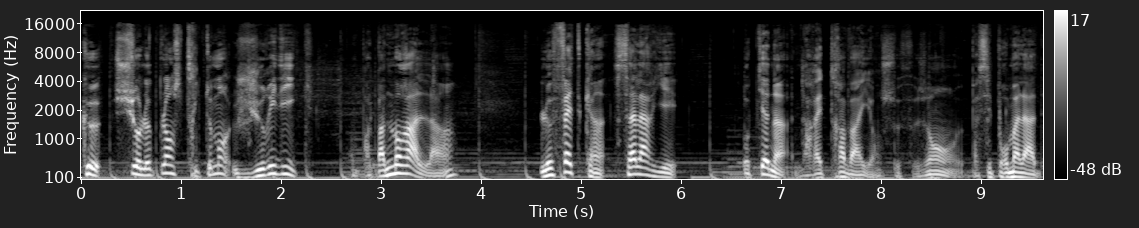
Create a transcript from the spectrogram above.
que sur le plan strictement juridique, on ne parle pas de morale là, hein, le fait qu'un salarié obtienne un arrêt de travail en se faisant passer pour malade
